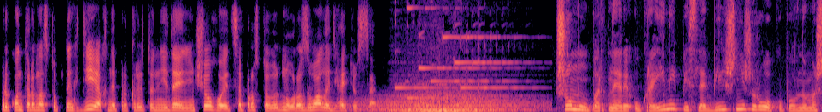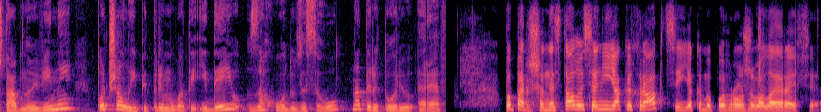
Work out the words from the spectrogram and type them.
при контрнаступних діях не прикрито ніде нічого, і це просто ну розвалить геть усе. Чому партнери України після більш ніж року повномасштабної війни почали підтримувати ідею заходу ЗСУ на територію РФ? По-перше, не сталося ніяких реакцій, якими погрожувала Ерефія.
